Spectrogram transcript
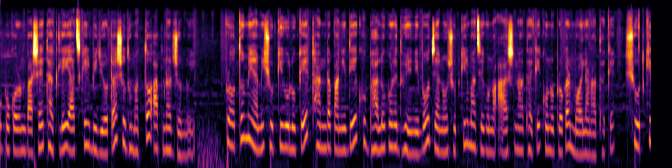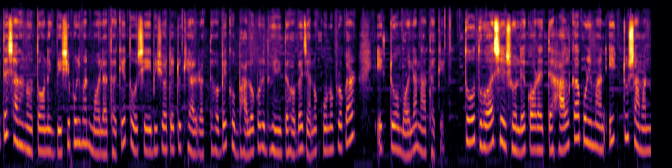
উপকরণ বাসায় থাকলেই আজকের ভিডিওটা শুধুমাত্র আপনার জন্যই। প্রথমে আমি শুটকিগুলোকে ঠান্ডা পানি দিয়ে খুব ভালো করে ধুয়ে নিব যেন শুটকির মাঝে কোনো আঁশ না থাকে, কোনো প্রকার ময়লা না থাকে। শুটকিতে সাধারণত অনেক বেশি পরিমাণ ময়লা থাকে, তো সেই বিষয়টা একটু খেয়াল রাখতে হবে, খুব ভালো করে ধুয়ে নিতে হবে যেন কোনো প্রকার একটুও ময়লা না থাকে। তো ধোয়া শেষ হলে কড়াইতে হালকা পরিমাণ একটু সামান্য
